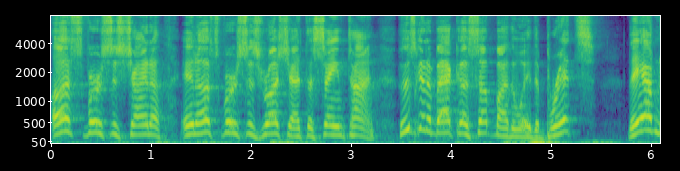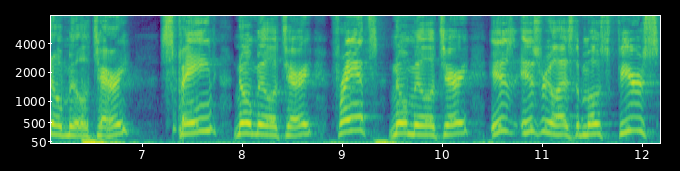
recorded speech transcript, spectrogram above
us versus China and us versus Russia at the same time. Who's going to back us up, by the way? The Brits? They have no military. Spain, no military. France, no military. Is, Israel has the most fierce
